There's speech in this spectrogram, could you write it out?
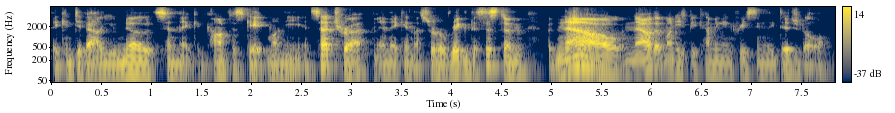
they can devalue notes and they can confiscate money, etc. And they can sort of rig the system. But now, now that money is becoming increasingly digital,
